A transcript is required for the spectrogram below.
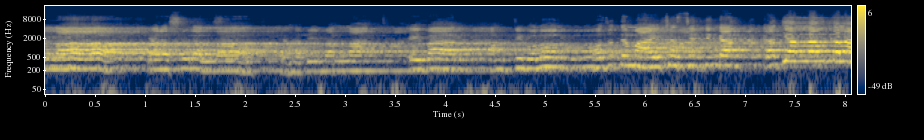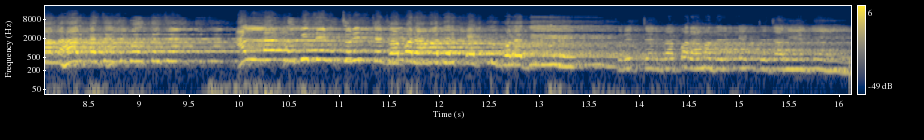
আল্লাহ ইয়া হাবিব আল্লাহ এইবার আপনি বলুন হযরত মায়েশা সিদ্দিকা রাদি আল্লাহ তাআলা আনহার কাছে এসে বলতেছেন আল্লাহ নবীজির চরিত্রের ব্যাপারে আমাদেরকে একটু বলে দিন। চরিত্রের ব্যাপারে আমাদেরকে একটু জানিয়ে দিন।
